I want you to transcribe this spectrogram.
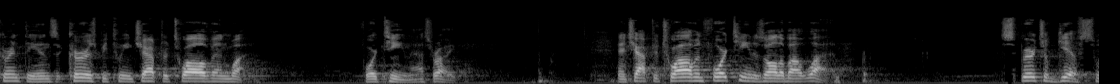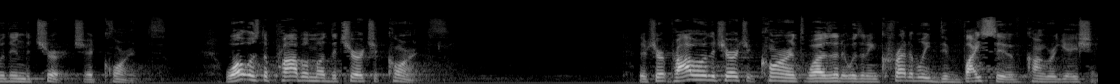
Corinthians occurs between chapter 12 and what? 14, that's right. And chapter 12 and 14 is all about what? Spiritual gifts within the church at Corinth. What was the problem of the church at Corinth? The church, problem of the church at Corinth was that it was an incredibly divisive congregation.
